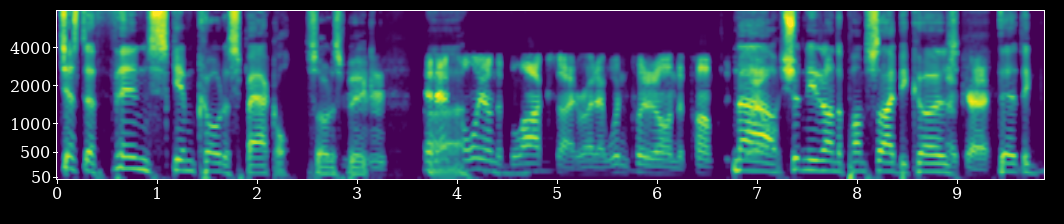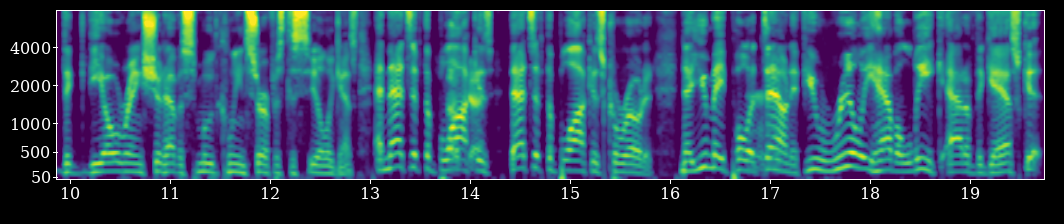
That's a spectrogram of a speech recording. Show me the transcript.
just a thin skim coat of spackle, so to speak. Mm-hmm. and that's uh, only on the block side, right? I wouldn't put it on the pump. No, well. shouldn't need it on the pump side because Okay. the, the, the, the O ring should have a smooth, clean surface to seal against, and that's if the block Okay. is that's if the block is corroded. Now you may pull it mm-hmm. down if you really have a leak out of the gasket.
